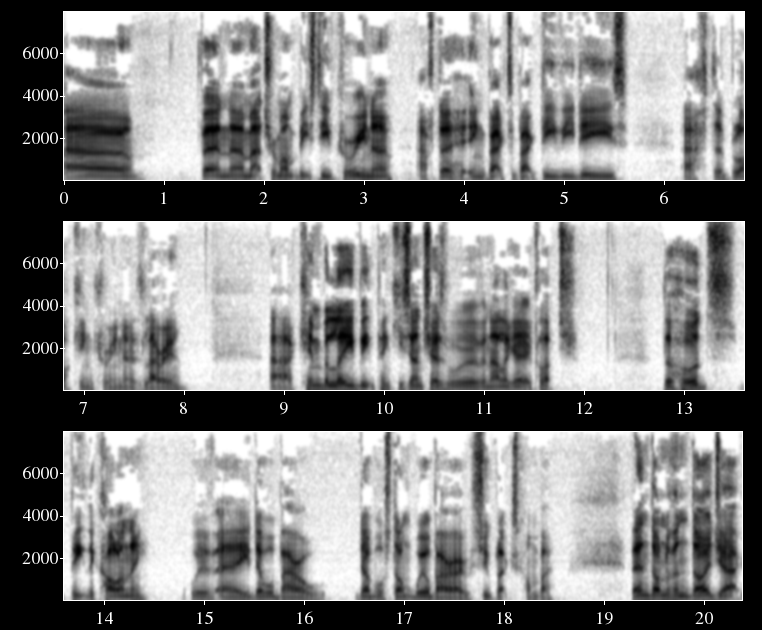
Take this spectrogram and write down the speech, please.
uh, then uh, Matt Tremont beat Steve Corino after hitting back-to-back DVDs after blocking Corino's lariat. Uh, Kimberly beat Pinky Sanchez with an alligator clutch. The Hoods beat the Colony with a double barrel, double stomp wheelbarrow suplex combo. Then Donovan Dijak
